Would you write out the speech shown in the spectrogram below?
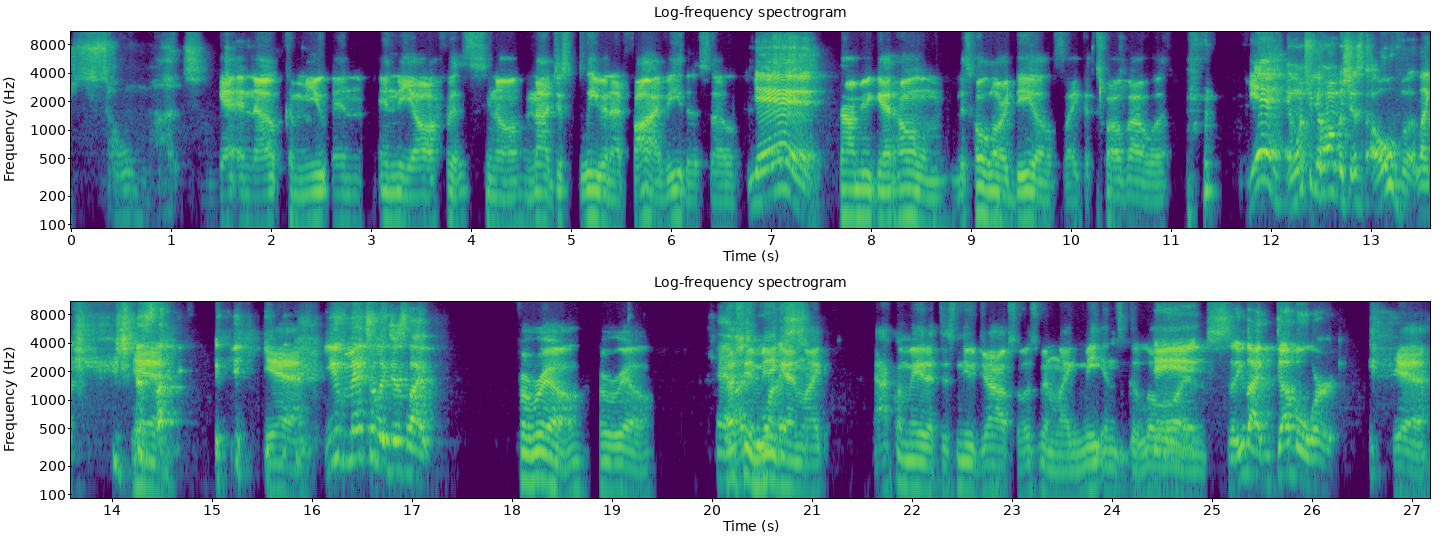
so much. Getting up, commuting in the office, you know, not just leaving at five either. So yeah, time you get home, this whole ordeal is like a 12 hour. yeah, and once you get home, it's just over. Like just yeah. like yeah, you mentally just like for real, for real. Especially me getting like acclimated at this new job, so it's been like meetings galore. And, so you like double work. Yeah.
